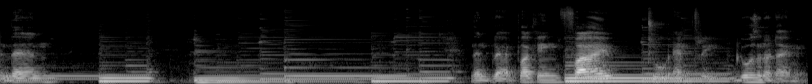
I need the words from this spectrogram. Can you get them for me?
and then then play, plucking 5 2 and 3 it goes in a timing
